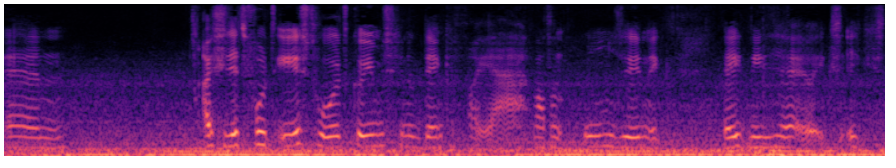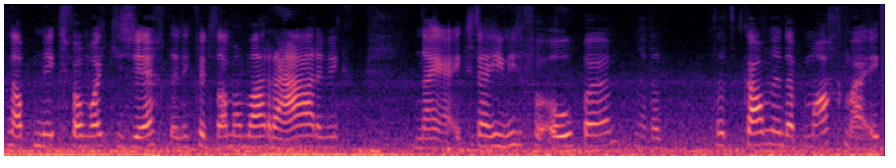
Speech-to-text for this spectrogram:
En als je dit voor het eerst hoort, kun je misschien ook denken van ja, wat een onzin. Ik weet niet, ik, ik snap niks van wat je zegt en ik vind het allemaal maar raar. En ik, nou ja, ik sta hier niet voor open. Nou, dat dat kan en dat mag, maar ik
